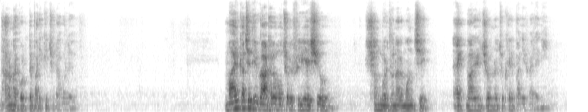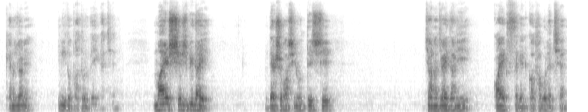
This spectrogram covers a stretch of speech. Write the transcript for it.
ধারণা করতে পারি কিছুটা হলেও। মায়ের কাছে দীর্ঘ আঠারো বছরে ফিরে এসেও সংবর্ধনার মঞ্চে একবারের জন্য চোখের পানি ফেলেনি। কেন জানেন? তিনি তো পাথর হয়ে গেছেন। মায়ের শেষ বিদায়ে দেশবাসীর উদ্দেশ্যে জানাজায় দাঁড়িয়ে কয়েক সেকেন্ড কথা বলেছেন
